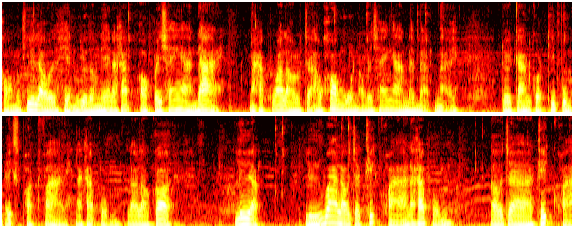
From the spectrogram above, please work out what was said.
ของที่เราเห็นอยู่ตรงนี้นะครับ ออกไปใช้งานได้ นะครับว่าเราจะเอาข้อมูลออกไปใช้งานในแบบไหน โดยการกดที่ปุ่ม export file นะครับผมแล้วเราก็เลือก หรือว่าเราจะคลิกขวานะครับผมเราจะคลิกขวา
